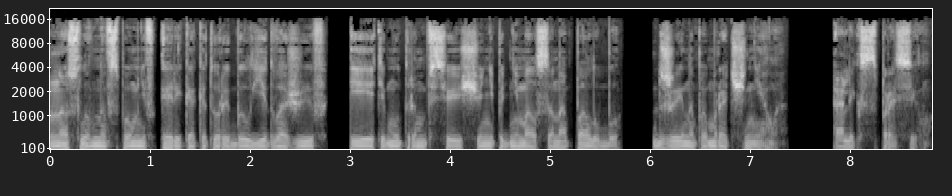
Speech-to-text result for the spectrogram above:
Но, словно вспомнив Эрика, который был едва жив и этим утром все еще не поднимался на палубу, Джейна помрачнела. Алекс спросил.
